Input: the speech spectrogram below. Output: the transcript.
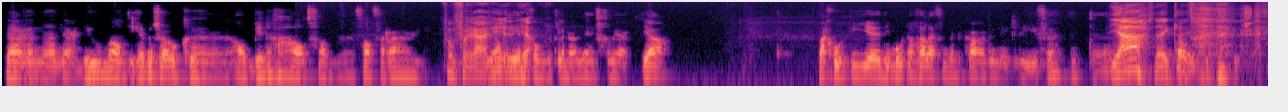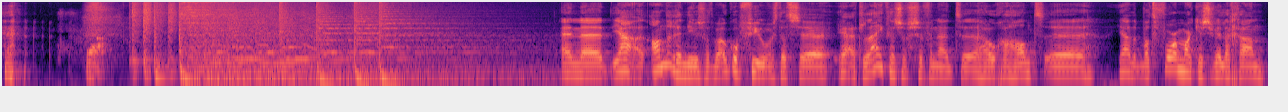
naar, een, naar een nieuw man. Die hebben ze ook uh, al binnengehaald van, uh, van Ferrari. Van Ferrari, Die eerder ja. voor McLaren heeft gewerkt. Ja. Maar goed, die, die moet nog wel even met gardening leave. Hè? Ja, nee, klopt. Dus, ja. En uh, ja, andere nieuws wat me ook opviel was dat ze, ja, het lijkt alsof ze vanuit uh, hoge hand uh, ja, wat formatjes willen gaan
